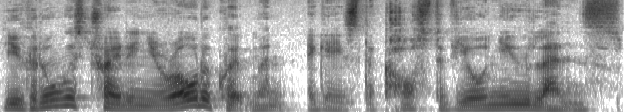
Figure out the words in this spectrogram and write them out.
you can always trade in your old equipment against the cost of your new lens.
